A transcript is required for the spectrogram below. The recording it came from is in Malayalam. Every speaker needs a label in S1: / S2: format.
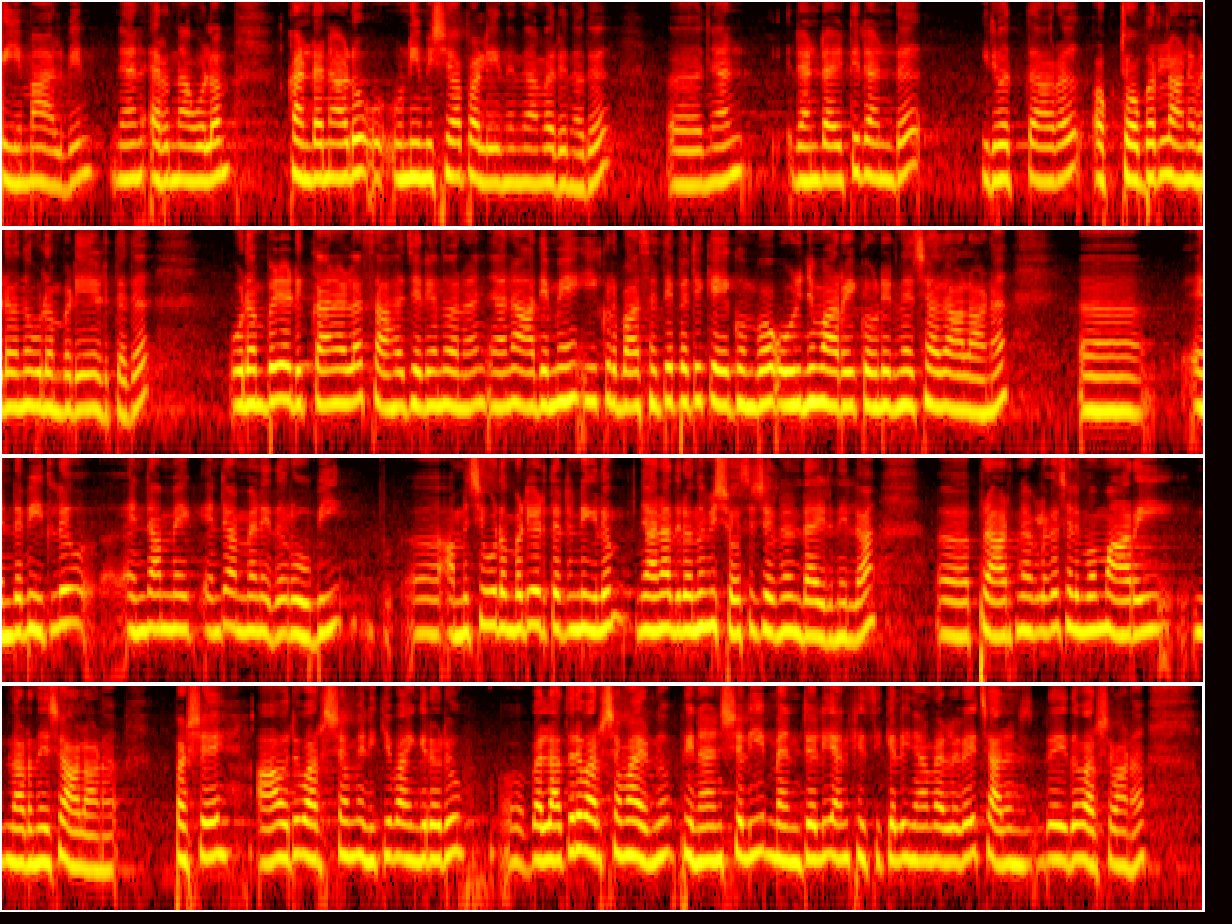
S1: റീമ ആൽവിൻ ഞാൻ എറണാകുളം കണ്ടനാട് ഉണ്ണിമിഷ പള്ളിയിൽ നിന്നാണ് വരുന്നത്. ഞാൻ രണ്ടായിരത്തി രണ്ട് ഇരുപത്താറ് ഒക്ടോബറിലാണ് ഇവിടെ വന്ന് ഉടമ്പടി എടുത്തത്. ഉടമ്പടി എടുക്കാനുള്ള സാഹചര്യം എന്ന് പറഞ്ഞാൽ ഞാൻ ആദ്യമേ ഈ കൃപാസനത്തെ പറ്റി കേൾക്കുമ്പോൾ ഒഴിഞ്ഞു മാറിക്കൊണ്ടിരുന്ന വെച്ച ഒരാളാണ്. എന്റെ വീട്ടിൽ എന്റെ അമ്മ എന്റെ അമ്മയാണ് ഇത് റൂബി. അമ്മച്ചി ഉടമ്പടി എടുത്തിട്ടുണ്ടെങ്കിലും ഞാൻ അതിലൊന്നും വിശ്വസിച്ചിട്ടുണ്ടായിരുന്നില്ല. പ്രാർത്ഥനകളൊക്കെ ചെല്ലുമ്പോൾ മാറി നടന്നേച്ച ആളാണ്. പക്ഷേ ആ ഒരു വർഷം എനിക്ക് ഭയങ്കര ഒരു വല്ലാത്തൊരു വർഷമായിരുന്നു. ഫിനാൻഷ്യലി മെന്റലി ആൻഡ് ഫിസിക്കലി ഞാൻ വളരെ ചലഞ്ച് ചെയ്ത വർഷമാണ്.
